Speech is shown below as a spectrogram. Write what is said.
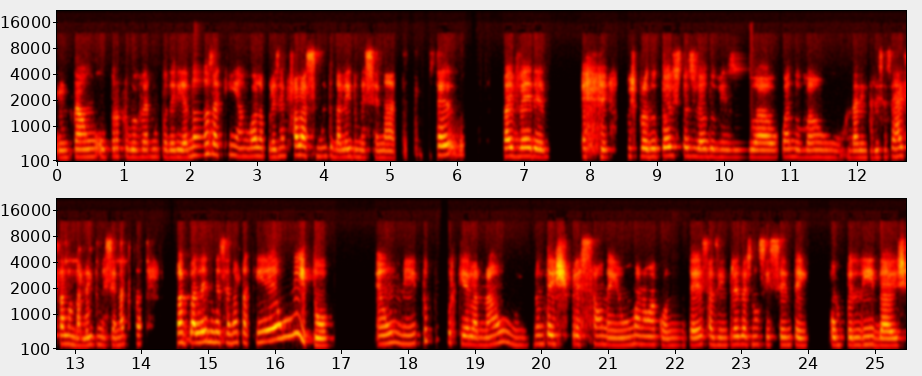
Então, o próprio governo poderia. Nós aqui em Angola, por exemplo, fala-se muito da lei do mecenato. Você vai ver é, os produtores todos do audiovisual, quando vão dar entrevistas, aí falam da lei do mecenato. Mas a lei do mecenato aqui é um mito. É um mito porque ela não, não tem expressão nenhuma, não acontece, as empresas não se sentem compelidas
